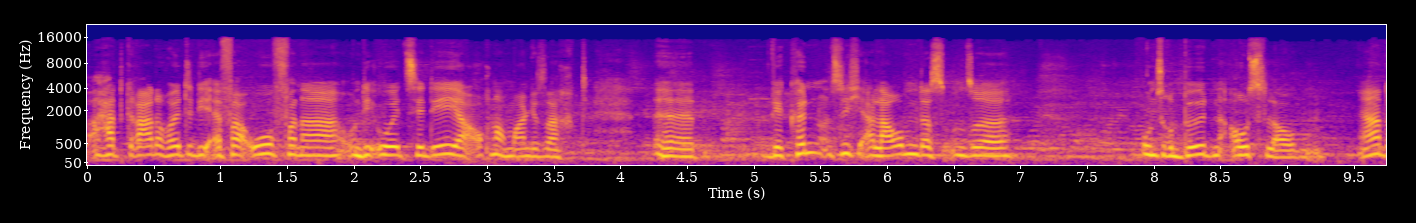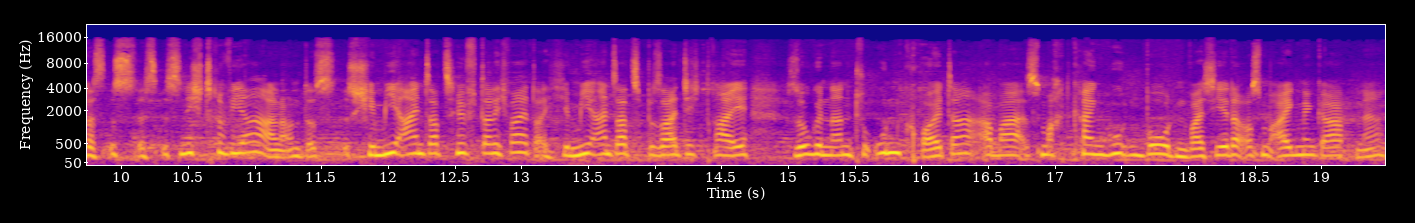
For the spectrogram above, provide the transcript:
hat gerade heute die FAO von der, und die OECD ja auch noch mal gesagt, äh, wir können uns nicht erlauben, dass unsere, unsere Böden auslaugen. Ja, das ist, das ist nicht trivial und das Chemieeinsatz hilft da nicht weiter. Chemieeinsatz beseitigt drei sogenannte Unkräuter, aber es macht keinen guten Boden, weiß jeder aus dem eigenen Garten. Ja.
